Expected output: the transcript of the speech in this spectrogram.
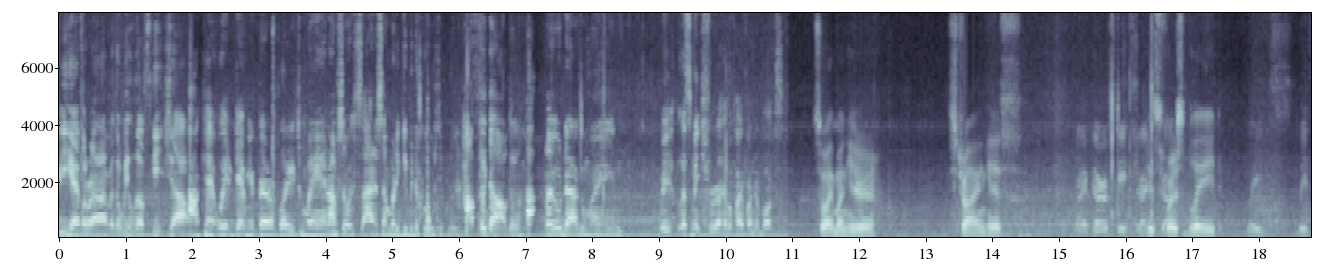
We have arrived at the Wheel Love Skate Shop. I can't wait to get me a pair of blades, man. I'm so excited. Somebody give me the pussy, please. Hop Hot dog. Hot little dog, man. Wait, let's make sure I have a 500 bucks. So Ayman here is trying his My pair of skates that I his first blade. blades. Blades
